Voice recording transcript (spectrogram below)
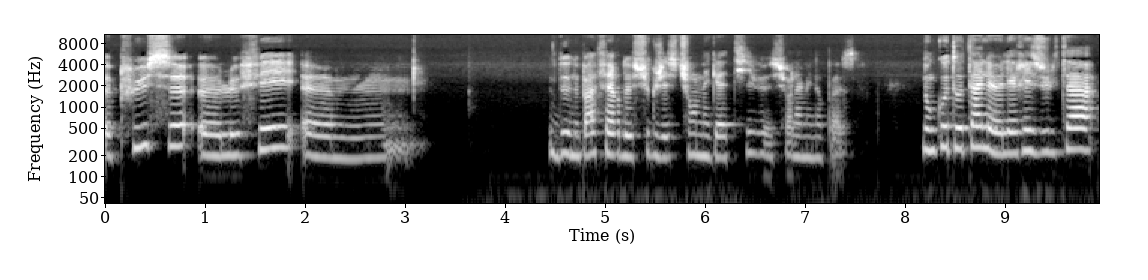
euh, plus euh, le fait euh, de ne pas faire de suggestions négatives sur la ménopause. Donc au total, les résultats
